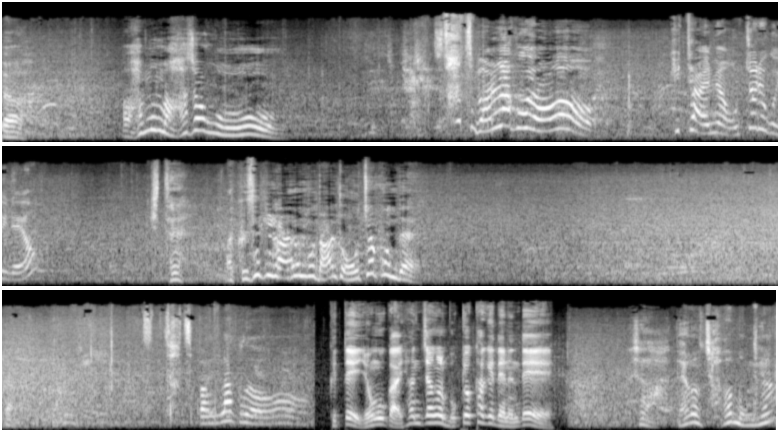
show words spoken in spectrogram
야, 아, 한 번만 하자고. 진짜 하지 말라고요. 기태 알면 어쩌려고 이래요? 기태? 아, 그 새끼가 알면 뭐 나한테 어쩔 건데? 진짜 하지 말라고요. 그때 영호가 현장을 목격하게 되는데 야, 내가 너 잡아먹냐?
